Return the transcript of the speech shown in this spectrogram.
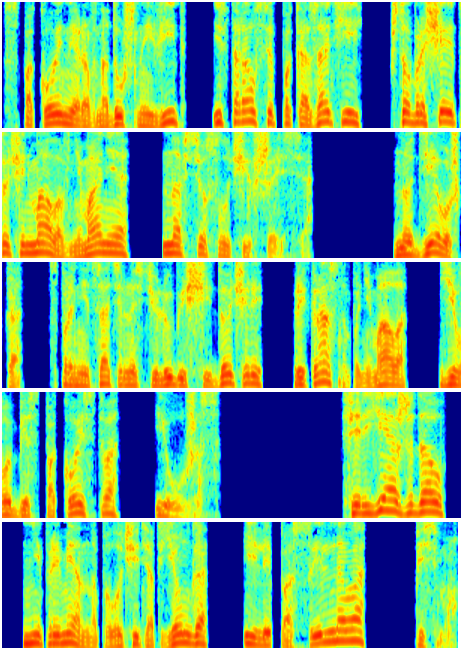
спокойный равнодушный вид и старался показать ей, что обращает очень мало внимания на все случившееся. Но девушка с проницательностью любящей дочери прекрасно понимала его беспокойство и ужас. Ферье ожидал непременно получить от Юнга или посыльного письмо.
